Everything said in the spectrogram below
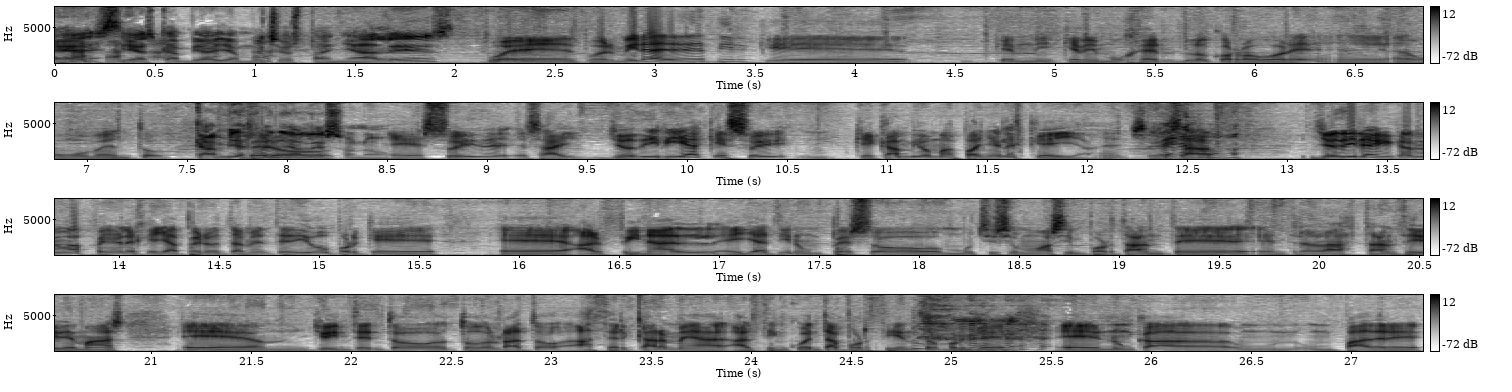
¿eh? si has cambiado ya muchos pañales. Pues, pues mira, he de decir que, que, mi, que mi mujer lo corrobore eh, en algún momento. ¿Cambias pero, pañales o no? eh, soy de, o sea, yo diría que soy que cambio más pañales que ella. ¿eh? Sí. O sea, yo diría que cambio más pañales que ella, pero también te digo porque eh, al final ella tiene un peso muchísimo más importante entre la lactancia y demás. Eh, yo intento todo el rato acercarme a- al 50% porque eh, nunca un, un padre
